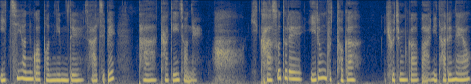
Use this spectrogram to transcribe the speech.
이치현과 번님들 4집에 다 가기 전에. 이 가수들의 이름부터가 요즘과 많이 다르네요.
